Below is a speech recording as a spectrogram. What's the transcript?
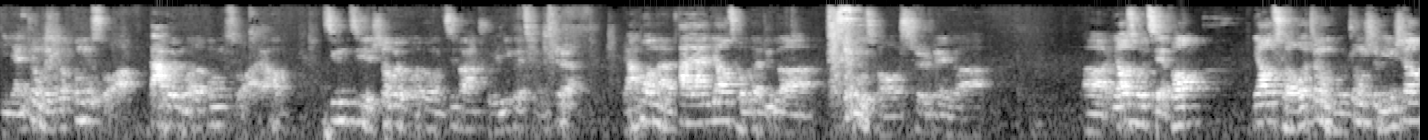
严重的一个封锁，大规模的封锁，然后经济社会活动基本上处于一个停滞。然后呢，大家要求的这个诉求是这个，呃，要求解封，要求政府重视民生，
